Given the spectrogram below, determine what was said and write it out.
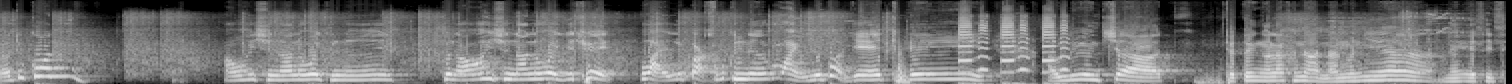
แล้วทุกคน เอาให้ชนะนะเว้ยคุณเนยคุณเอาให้ชนะนะเว้ยเยดเคไหวหรือเปล่าครับคุณเนยไหวหรือเปล่าเยดเคเอาเรื่องจัดจะตึงอะไรขนาดนั้นวะเนี่ยใน SCC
